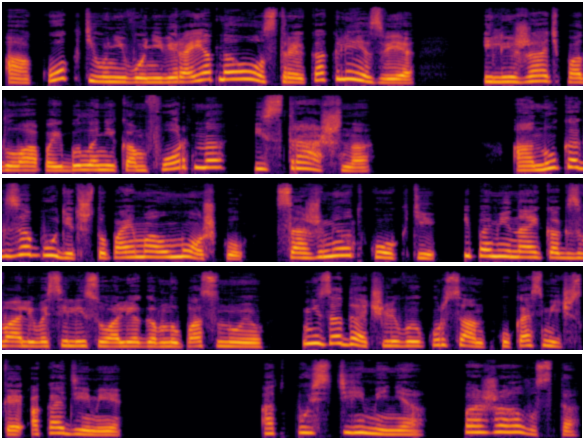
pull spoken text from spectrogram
А когти у него невероятно острые, как лезвие, и лежать под лапой было некомфортно и страшно. А ну как забудет, что поймал мошку, сожмет когти и поминай, как звали Василису Олеговну Пасную, незадачливую курсантку космической академии. «Отпусти меня, пожалуйста»,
